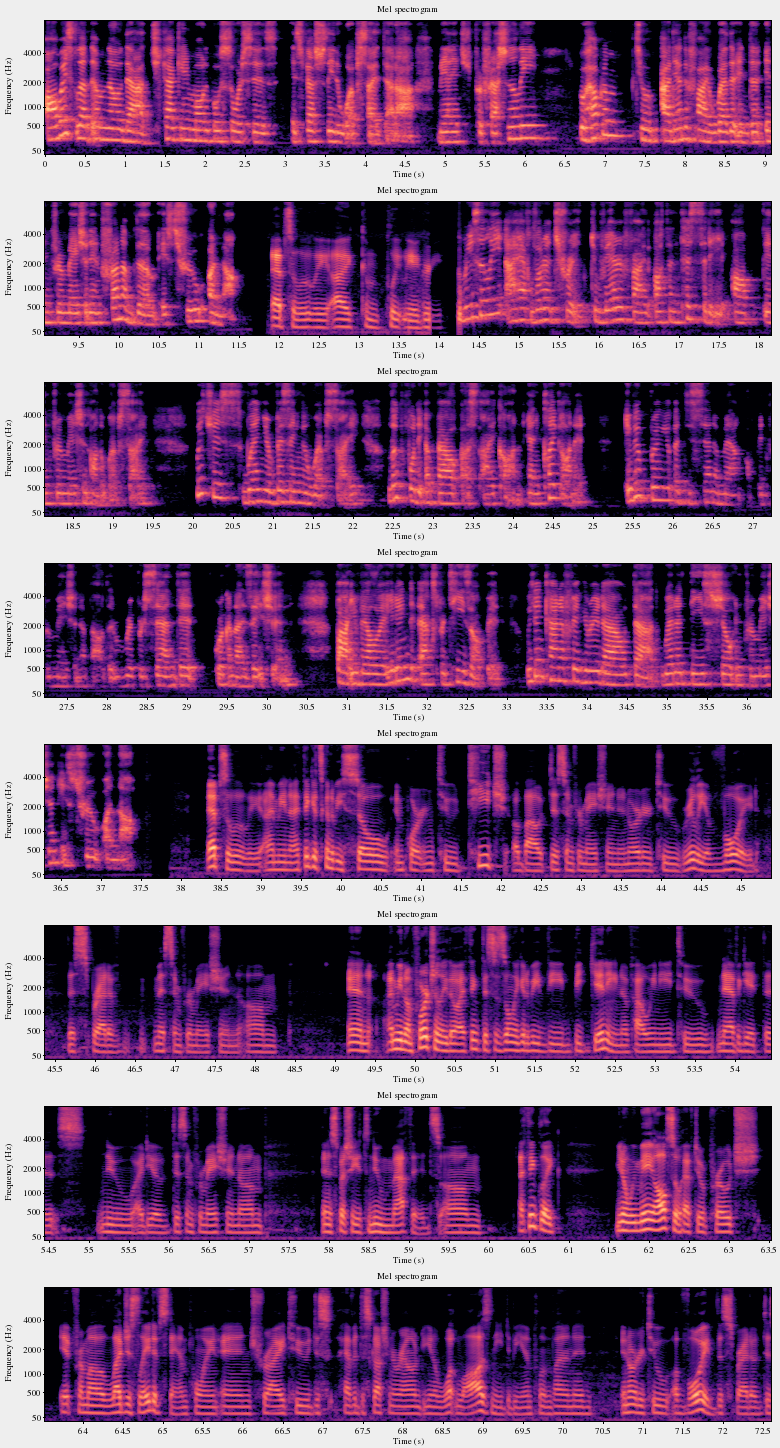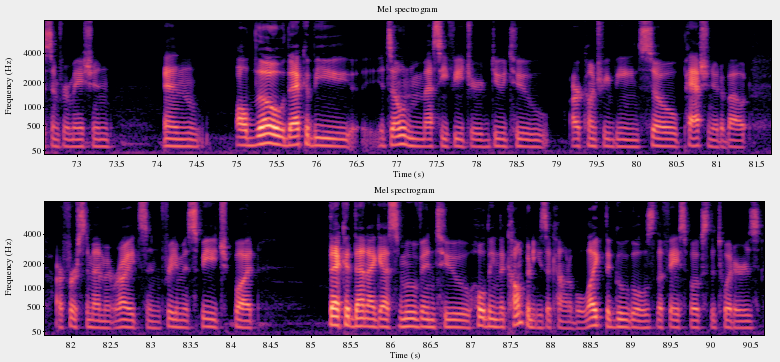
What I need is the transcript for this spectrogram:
Always let them know that checking multiple sources, especially the website that are managed professionally, will help them to identify whether the information in front of them is true or not. Absolutely, I completely agree. Recently, I have learned a trick to verify the authenticity of the information on the website, which is when you're visiting a website, look for the About Us icon and click on it. It will bring you a decent amount of information about the represented organization. By evaluating the expertise of it, we can kind of figure it out that whether these show information is true or not. Absolutely. I mean, I think it's going to be so important to teach about disinformation in order to really avoid this spread of misinformation. Um, and I mean, unfortunately, though, I think this is only going to be the beginning of how we need to navigate this new idea of disinformation, um, and especially its new methods. Um, I think, like, you know, we may also have to approach it from a legislative standpoint and try to dis- have a discussion around, you know, what laws need to be implemented in order to avoid the spread of disinformation. And although that could be its own messy feature due to our country being so passionate about our First Amendment rights and freedom of speech, but that could then, I guess, move into holding the companies accountable, like the Googles, the Facebooks, the Twitters,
